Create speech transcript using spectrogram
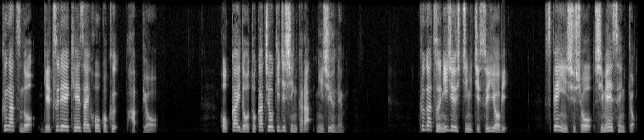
9月の月例経済報告発表。北海道十勝沖地震から20年。9月27日水曜日、スペイン首相指名選挙。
